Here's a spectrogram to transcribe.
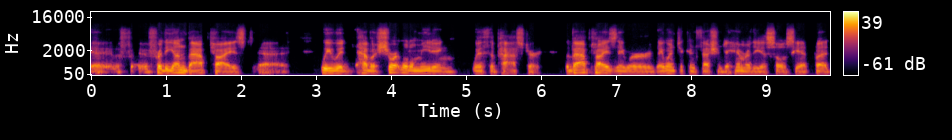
uh, f- for the unbaptized, uh, we would have a short little meeting with the pastor the baptized they were they went to confession to him or the associate but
